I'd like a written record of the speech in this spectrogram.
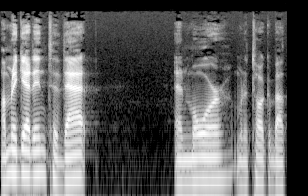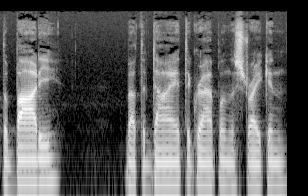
I'm going to get into that and more. I'm going to talk about the body, about the diet, the grappling, the striking,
